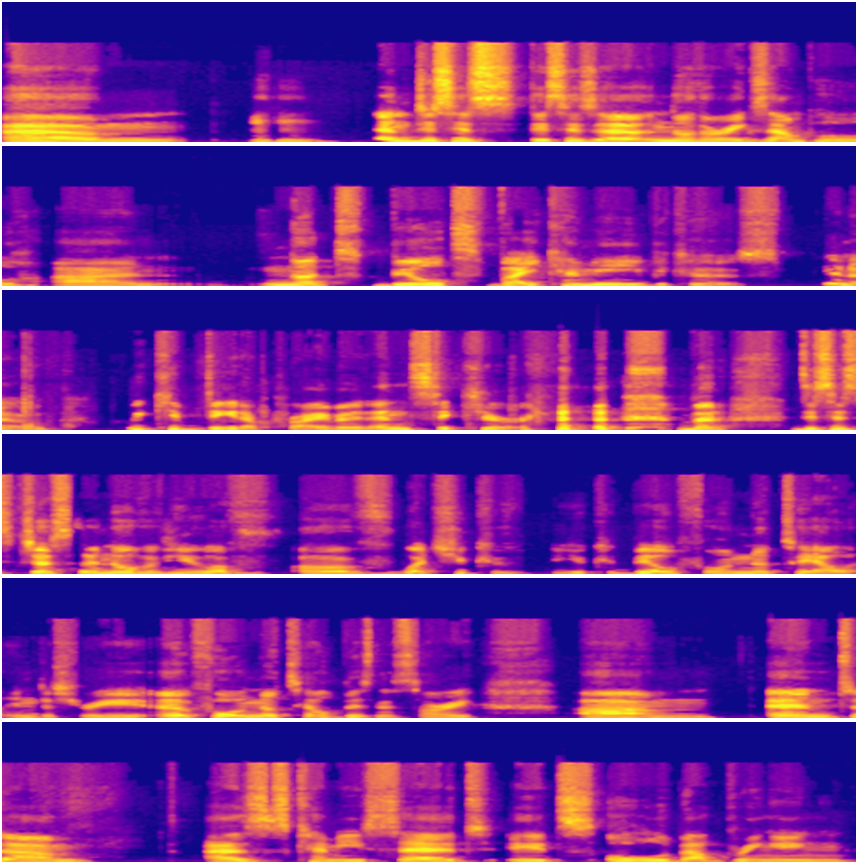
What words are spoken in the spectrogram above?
Um, mm-hmm. And this is this is another example, uh, not built by Camille because you know we keep data private and secure. But this is just an overview of of what you could you could build for no-tail industry uh, for no-tail business sorry. Um, and um, as Kemi said it's all about bringing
